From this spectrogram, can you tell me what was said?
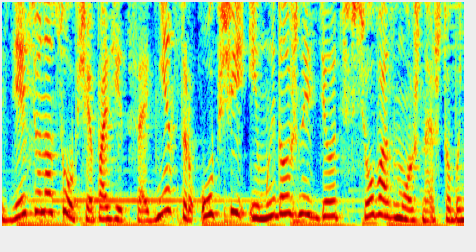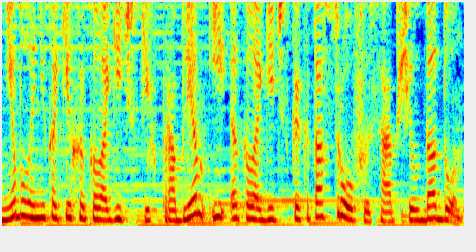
Здесь у нас общая позиция. Днестр общий, и мы должны сделать все возможное, чтобы не было никаких экологических проблем и экологической катастрофы, сообщил Дадон.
